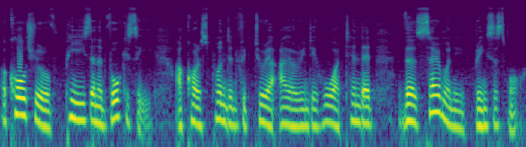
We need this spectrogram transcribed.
a culture of peace and advocacy. Our correspondent Victoria Ayorinde, who attended the ceremony, brings us more.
